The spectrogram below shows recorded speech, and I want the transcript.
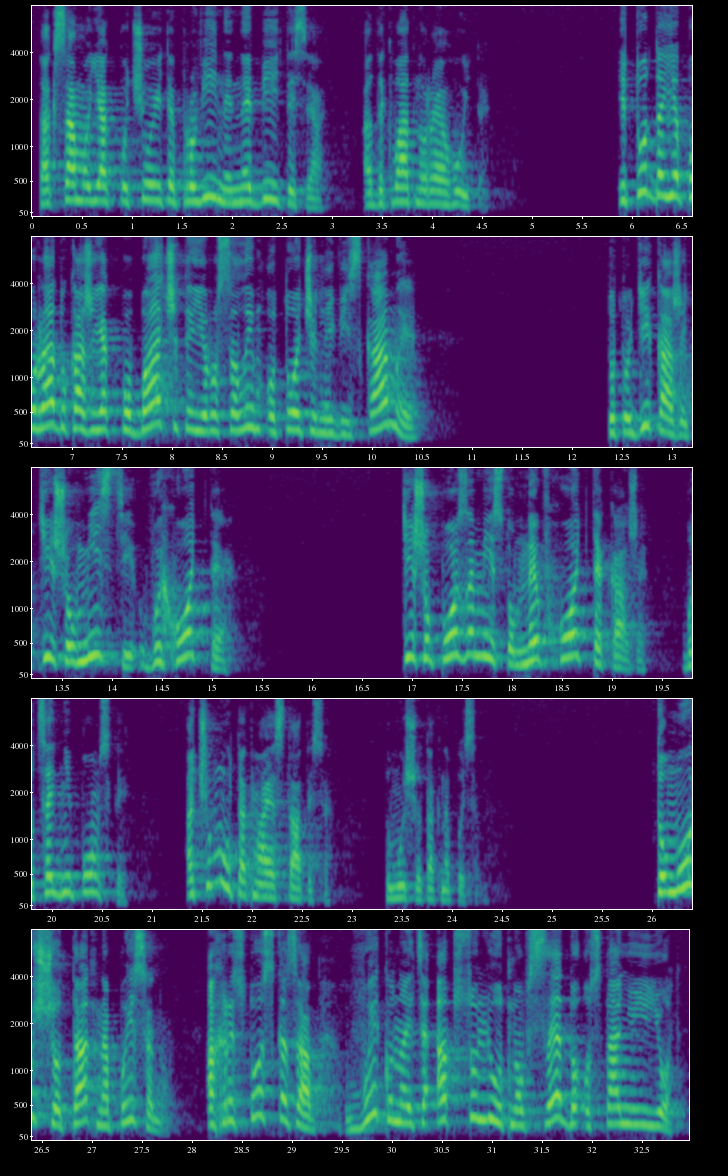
Так само, як почуєте про війни, не бійтеся, адекватно реагуйте. І тут дає пораду, каже, як побачите Єрусалим оточений військами, то тоді каже, ті, що в місті, виходьте. Ті, що поза містом, не входьте, каже, бо це дні помсти. А чому так має статися? Тому що так написано. Тому що так написано. А Христос сказав, виконається абсолютно все до останньої йоти.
